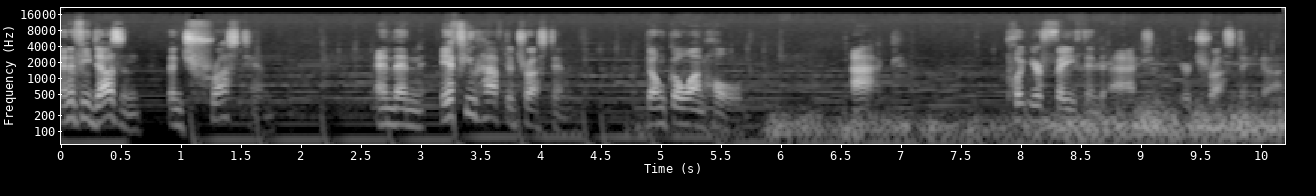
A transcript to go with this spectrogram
And if He doesn't, then trust Him. And then if you have to trust Him, don't go on hold. Act. Put your faith into action, your trust in God.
